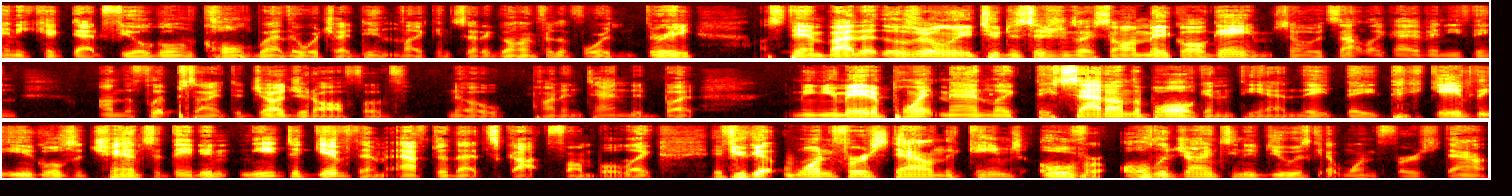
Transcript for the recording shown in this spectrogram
and he kicked that field goal in cold weather, which I didn't like instead of going for the fourth and three. I'll stand by that. Those are only two decisions I saw him make all game. So it's not like I have anything on the flip side to judge it off of. No pun intended. But I mean, you made a point, man. Like they sat on the ball again at the end. They, they, they gave the Eagles a chance that they didn't need to give them after that Scott fumble. Like if you get one first down, the game's over. All the Giants need to do is get one first down.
